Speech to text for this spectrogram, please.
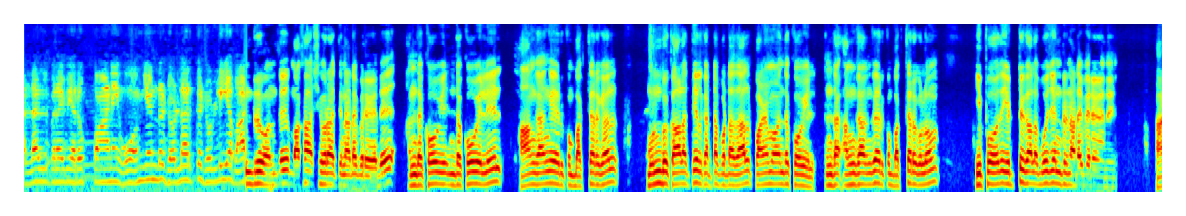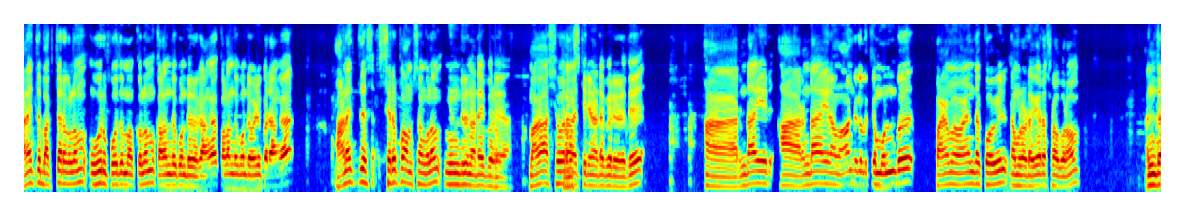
அல்லல் பிறவி அறுப்பானே ஓம் என்று சொல்லற்கு சொல்லிய இன்று வந்து மகா சிவராத்திரி நடைபெறுகிறது. அந்த கோவில் இந்த கோவிலில் ஆங்காங்கே இருக்கும் பக்தர்கள் முன்பு காலத்தில் கட்டப்பட்டதால் பழமை வந்த கோவில். இந்த அங்கங்கே இருக்கும் பக்தர்களும் இப்போது எட்டு கால பூஜை என்று நடைபெறுகிறது. அனைத்து பக்தர்களும் ஊர் பொதுமக்களும் கலந்து கொண்டு இருக்காங்க கலந்து கொண்டு வழிபடுறாங்க. அனைத்து சிறப்பு அம்சங்களும் இன்று நடைபெறும் மகா சிவராத்திரி நடைபெறுகிறது. ரெண்டாயிரம் ரெண்டாயிரம் ஆண்டுகளுக்கு முன்பு பழமை வாய்ந்த கோவில் நம்மளோட வீரசோபுரம். அந்த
